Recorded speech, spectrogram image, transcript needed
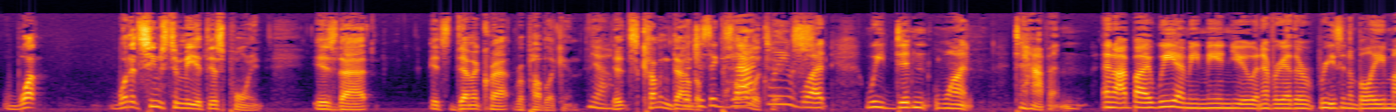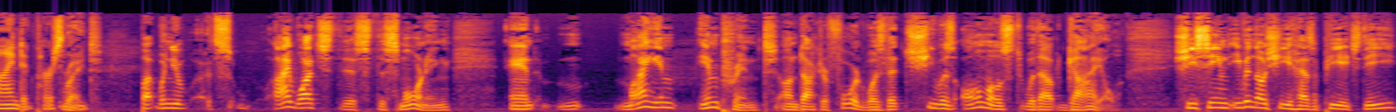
What what it seems to me at this point is that it's Democrat Republican. Yeah. It's coming down Which to is exactly politics. what we didn't want to happen. And I, by we, I mean me and you and every other reasonably minded person. Right. But when you, I watched this this morning, and m- my Im- imprint on Dr. Ford was that she was almost without guile. She seemed, even though she has a PhD,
